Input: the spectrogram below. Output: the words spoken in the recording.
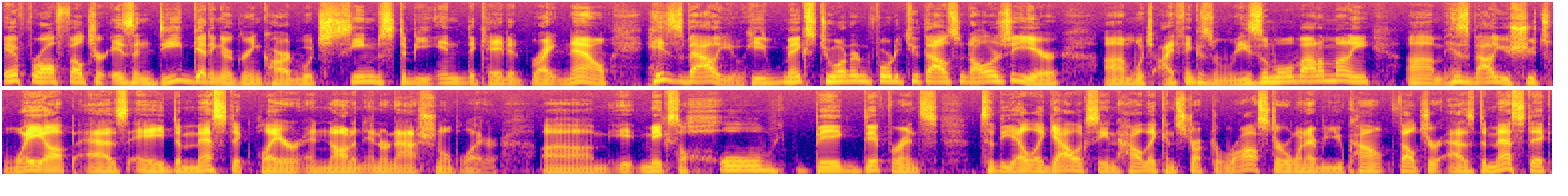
if Rolf Feltscher is indeed getting a green card, which seems to be indicated right now, his value, he makes $242,000 a year, um, which I think is a reasonable amount of money. Um, his value shoots way up as a domestic player and not an international player. Um, it makes a whole big difference to the LA Galaxy and how they construct a roster whenever you count Feltscher as domestic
